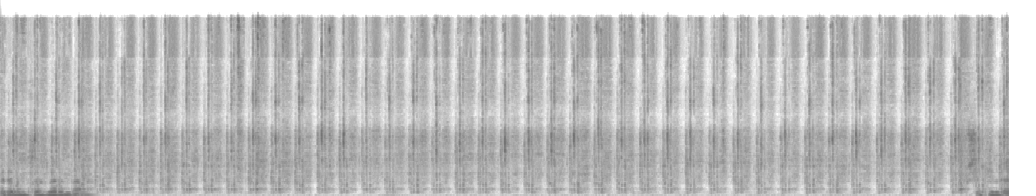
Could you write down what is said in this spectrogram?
verelim üzerlerinden. Bu şekilde.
